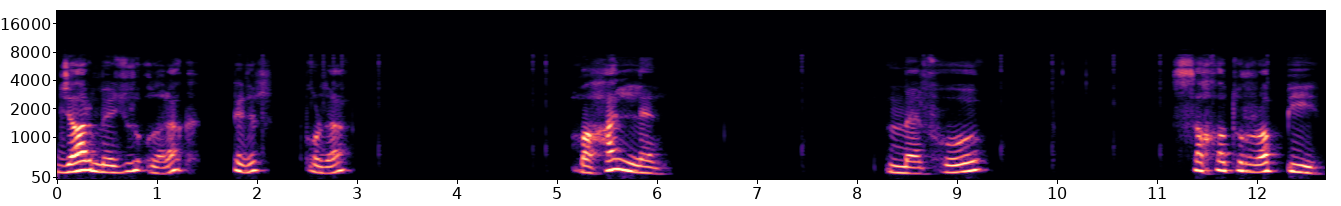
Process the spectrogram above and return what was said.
car mecrur olarak nedir? Burada mahallen merfu sahatur rabbi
